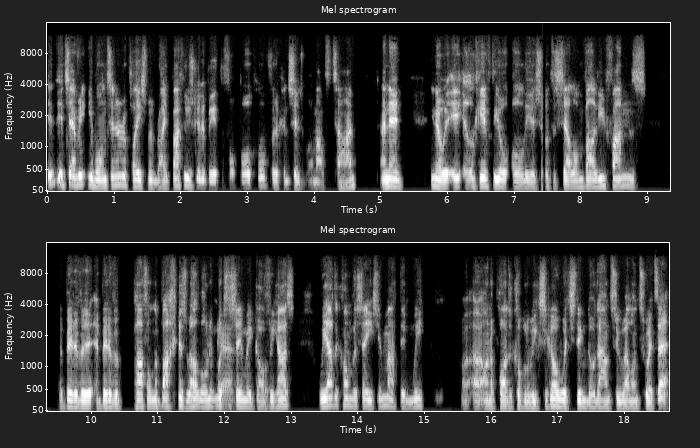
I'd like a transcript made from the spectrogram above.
It, it's everything you want in a replacement right back who's going to be at the football club for a considerable amount of time. And then, you know, it, will give the all the sort of sell on value fans a bit of a, a bit of a pat on the back as well, won't it? Much yeah. the same way Godfrey has. We had a conversation, Matt, didn't we, on a pod a couple of weeks ago, which didn't go down too well on Twitter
